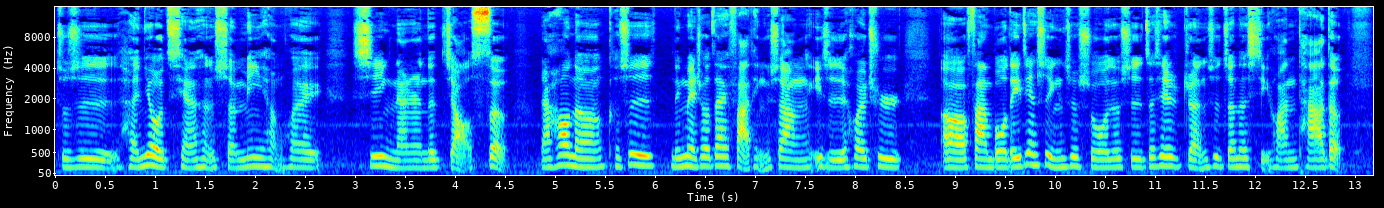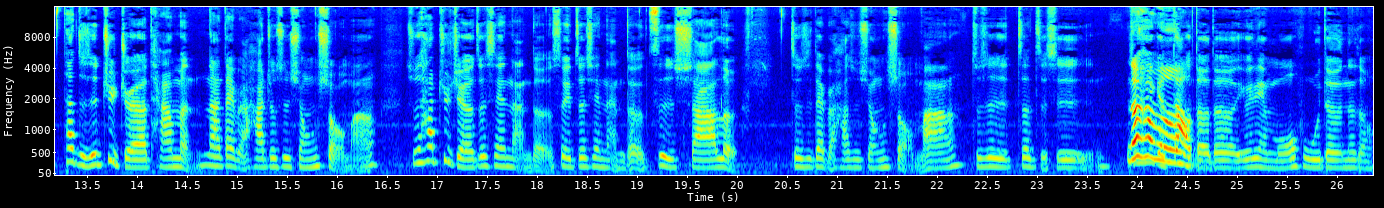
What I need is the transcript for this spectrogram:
就是很有钱、很神秘、很会吸引男人的角色。然后呢，可是林美秀在法庭上一直会去呃反驳的一件事情是说，就是这些人是真的喜欢他的，他只是拒绝了他们，那代表他就是凶手吗？就是他拒绝了这些男的，所以这些男的自杀了。就是代表他是凶手吗？就是这只是那他们道德的有点模糊的那种。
